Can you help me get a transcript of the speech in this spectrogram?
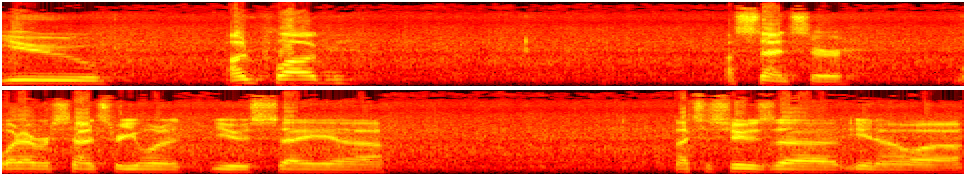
you unplug a sensor, whatever sensor you want to use. Say, uh, let's just use a you know a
